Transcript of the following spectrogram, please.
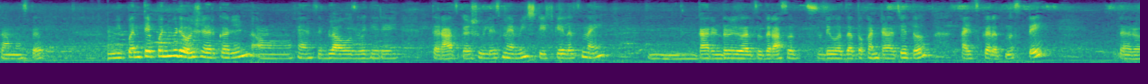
काम असतात. मी पण ते पण व्हिडिओ शेअर करेन फॅन्सी ब्लाऊज वगैरे. तर आज शिवलेच नाही मी स्टिच केलंच नाही. कारण रविवारचं तर असंच दिवस जातो कंटाळाच येतं. काहीच करत नसते. तर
